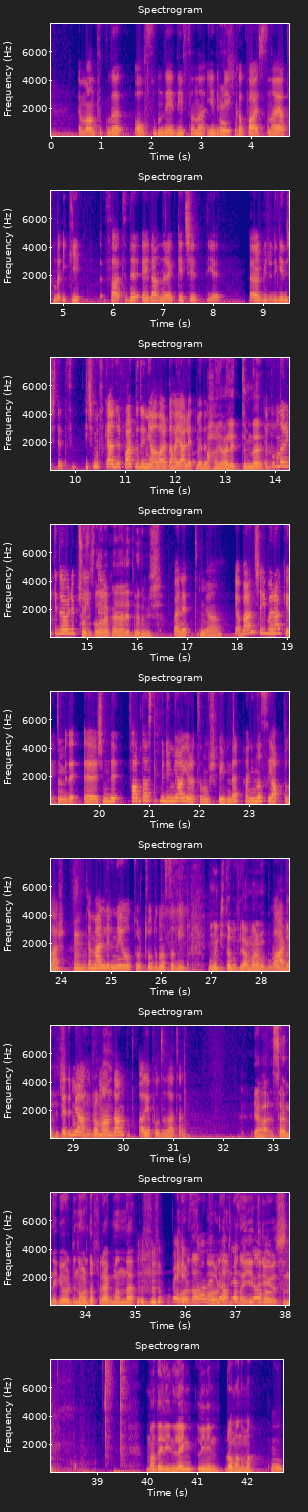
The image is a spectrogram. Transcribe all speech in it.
E, mantıklı olsun diye değil sana yeni bir Olsun. kapı açsın hayatında iki saatini eğlenerek geçir diye. Hayal gücünü genişletsin. Hiç mi kendini farklı dünyalarda hayal etmedin? Hayal ettim de E bunlarınki de öyle bir şey çocuk işte. olarak hayal etmedim hiç. Ben ettim ya. Ya ben şeyi merak ettim bir de. Ee, şimdi fantastik bir dünya yaratılmış filmde. Hani nasıl yaptılar? Temelleri neye oturtuldu? Nasıl bir Bunun kitabı falan var mı? Bu var? konuda hiç Dedim ya bilgimiz- romandan yapıldı zaten. Ya sen de gördün orada fragmanda oradan oradan bana yediriyorsun. Madeline Langlin'in romanı mı?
